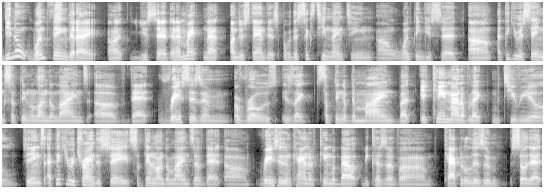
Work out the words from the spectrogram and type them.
do you know one thing that I uh, you said, and I might not understand this, but with the 1619, uh, one thing you said, um, I think you were saying something along the lines of that racism arose is like something of the mind, but it came out of like material things. I think you were trying to say something along the lines of that um, racism kind of came about because of um, capitalism, so that,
